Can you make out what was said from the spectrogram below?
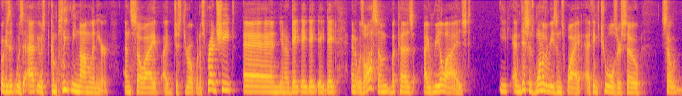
because it was it was completely nonlinear. And so I, I just threw open a spreadsheet and, you know, date, date, date, date, date. And it was awesome because I realized, and this is one of the reasons why I think tools are so, so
